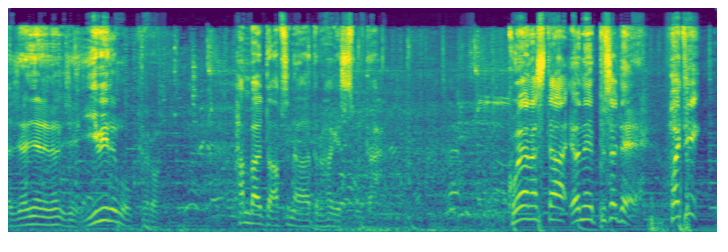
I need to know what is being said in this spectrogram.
내년에는 이제 2위를 목표로 한 발 더 앞서 나가도록 하겠습니다. 고양아 스타 연예 부설대 화이팅!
